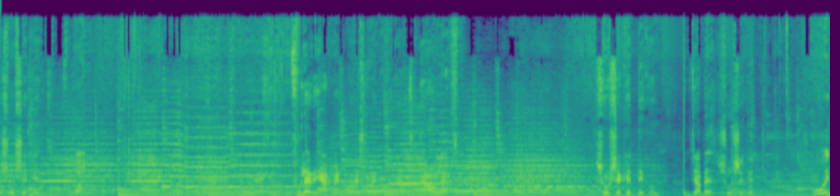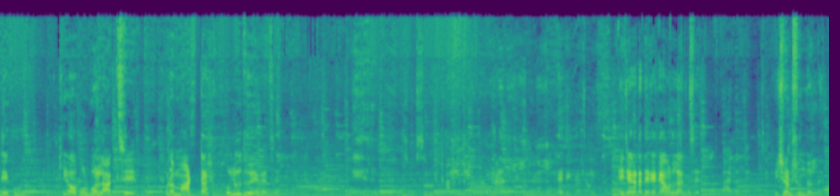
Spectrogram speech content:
হচ্ছে সর্ষে ক্ষেত। বাহ। ফুলের হেয়ার ব্যান্ড করে সবাই ঘুরে বেড়াচ্ছে। দারুণ লাগছে। সর্ষে ক্ষেত দেখুন। যাবে সর্ষে ক্ষেত? ওই দেখুন কি অপূর্ব লাগছে। পুরো মাঠটা হলুদ হয়ে গেছে। এই জায়গাটা দেখে কেমন লাগছে? লাগছে। ভীষণ সুন্দর লাগছে।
